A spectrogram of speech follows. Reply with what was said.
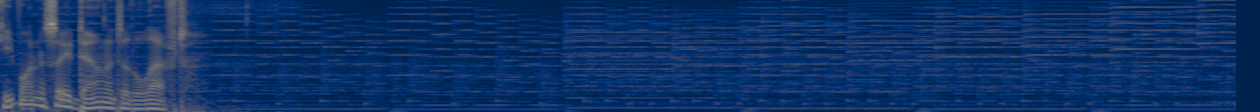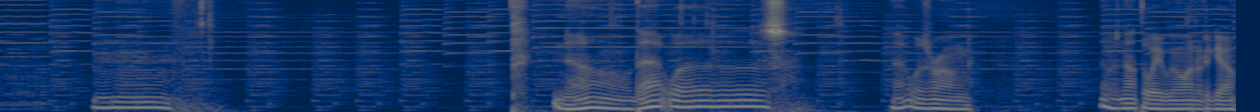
Keep wanting to say down and to the left. Mm. No, that was... That was wrong. That was not the way we wanted to go.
